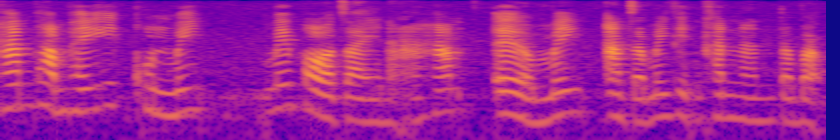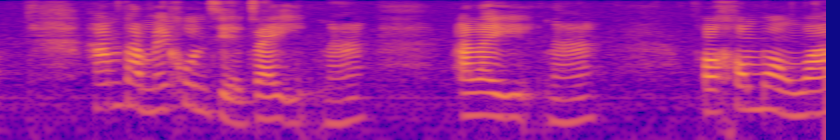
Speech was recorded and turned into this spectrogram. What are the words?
ห้ามทำให้คุณไม่ ไม่พอใจนะห้ามเออไม่อาจจะไม่ถึงขั้นนั้นแต่แบบ ห้ามทำให้คุณเสียใจอีกนะ อะไรอีกนะ เพราะเขามองว่า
